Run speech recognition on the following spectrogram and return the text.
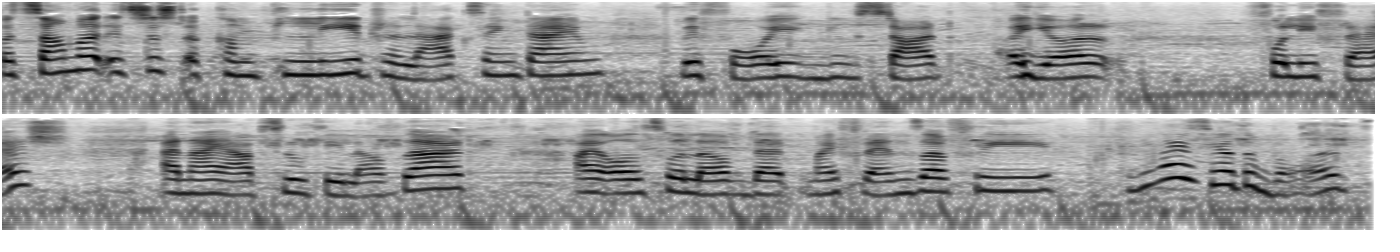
but summer it's just a complete relaxing time before you start a year fully fresh. And i absolutely love that. I also love that my friends are free. Can you guys hear the birds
